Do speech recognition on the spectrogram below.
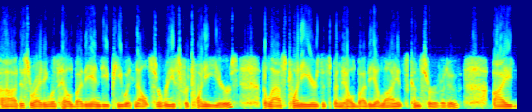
uh, this riding was held by the NDP with Nelson Riis for 20 years. The last 20 years, it's been held by the Alliance Conservative. I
